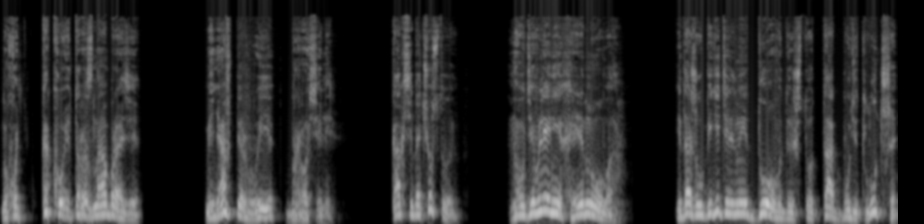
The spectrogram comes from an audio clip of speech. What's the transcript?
Ну, хоть какое-то разнообразие. Меня впервые бросили. Как себя чувствую? На удивление хреново. И даже убедительные доводы, что так будет лучше,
